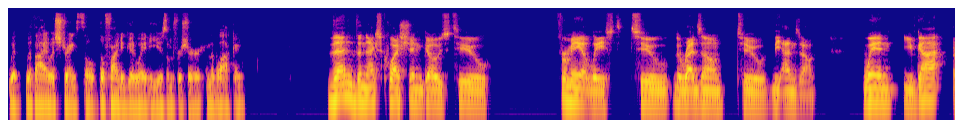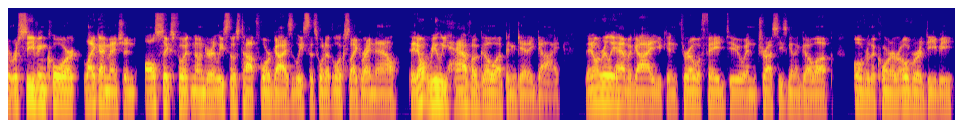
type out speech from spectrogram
with with Iowa's strength, they'll they'll find a good way to use them for sure in the blocking. Then the next question goes to for me at least, to the red zone, to the end zone. When you've got a receiving core, like I mentioned, all six foot and under, at least those top four guys, at least that's what it looks like right now. They don't really have a go up and get a guy. They don't really have a guy you can throw a fade to and trust he's going to go up over the corner, over a DB,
